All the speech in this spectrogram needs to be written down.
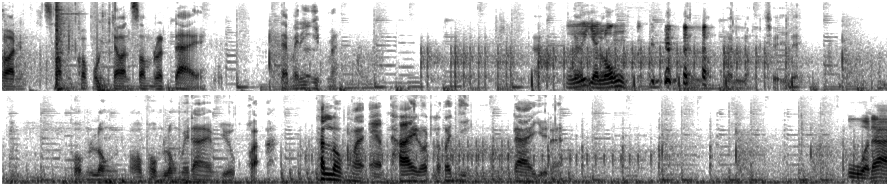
กรณ์ซ่อมครบวงจรซ่อมรถได้ แต่ไม่ได้หยิบมาเฮ้ยอย่าลงเดินลงเดินลงเฉยเลย ผมลงอ๋อผมลงไม่ได้ผมอยู่ขวาถ้าลงมาแอบท้ายรถแล้วก็ยิงได้อยู่นะกลัวได้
